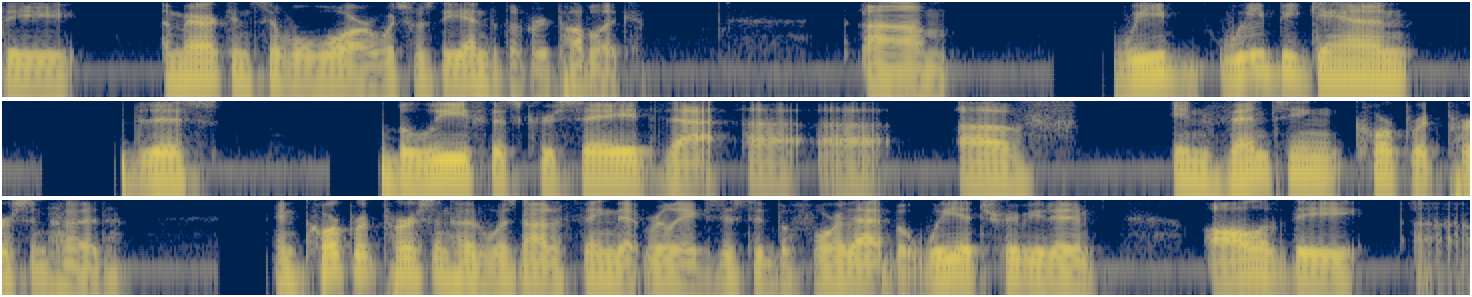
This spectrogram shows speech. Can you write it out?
the American Civil War, which was the end of the Republic, um, we we began this belief, this crusade that uh, uh, of inventing corporate personhood. And corporate personhood was not a thing that really existed before that, but we attributed all of the uh,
